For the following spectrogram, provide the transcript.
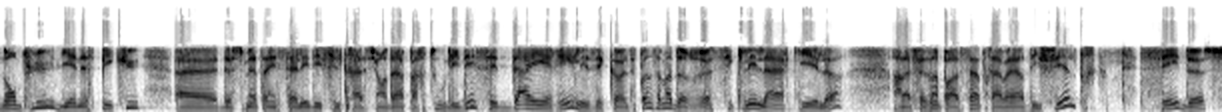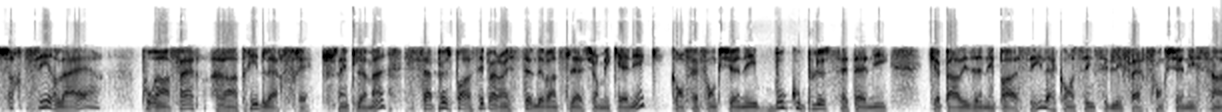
non plus, l'INSPQ, euh, de se mettre à installer des filtrations d'air partout. L'idée c'est d'aérer les écoles, c'est pas nécessairement de recycler l'air qui est là en la faisant passer à travers des filtres, c'est de sortir l'air pour en faire rentrer de l'air frais, tout simplement. Ça peut se passer par un système de ventilation mécanique qu'on fait fonctionner beaucoup plus cette année que par les années passées. La consigne, c'est de les faire fonctionner sans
